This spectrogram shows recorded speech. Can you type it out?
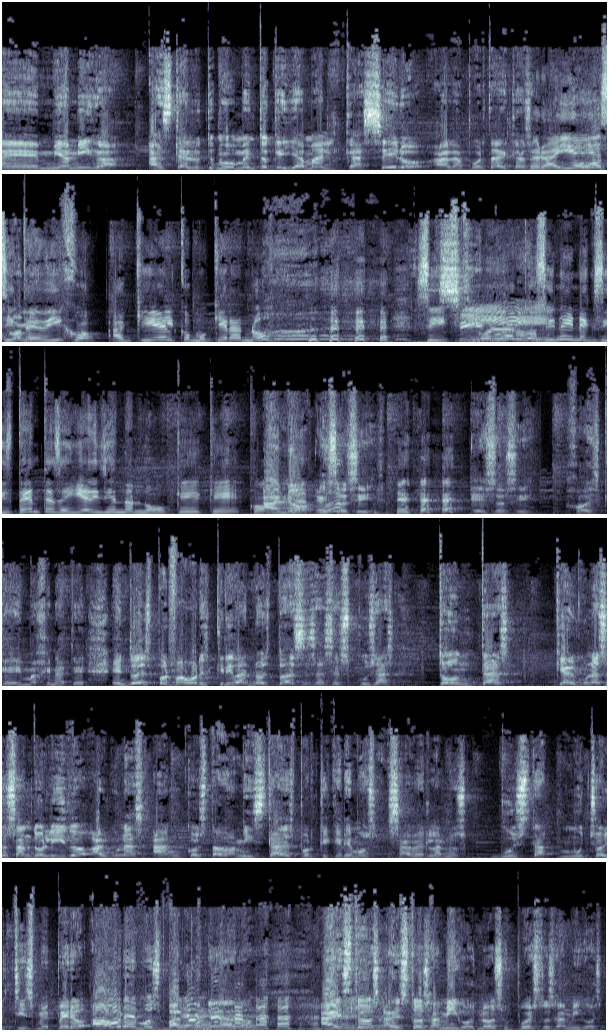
eh, mi amiga, hasta el último momento que llama el casero a la puerta de casa. Pero ahí ella sí te dijo, aquí él como quiera no. sí, Sí. con la cocina inexistente seguía diciendo, no, ¿qué, qué? ¿Cómo? Ah, no, eso uh. sí. Eso sí. Joder, es que imagínate. Entonces, por favor, escríbanos todas esas excusas tontas que algunas os han dolido, algunas han costado amistades porque queremos saberlas. Nos gusta mucho el chisme. Pero ahora hemos balconeado a estos, a estos amigos, ¿no? Supuestos amigos.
